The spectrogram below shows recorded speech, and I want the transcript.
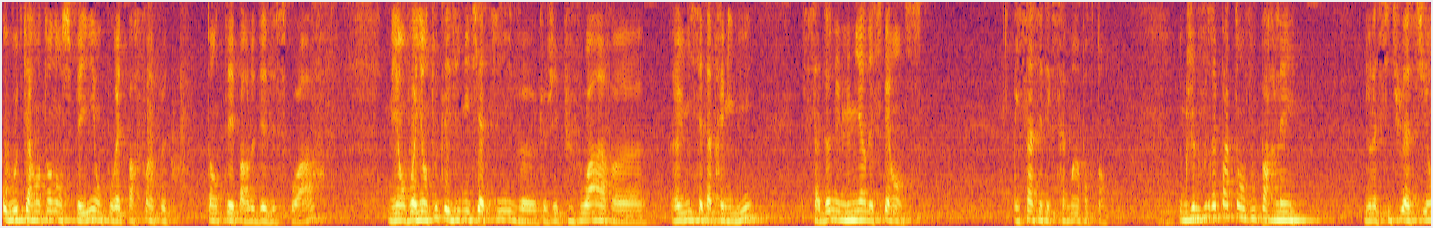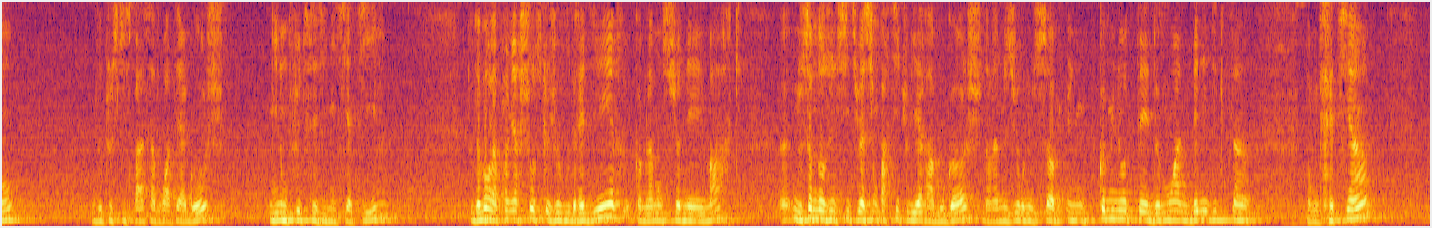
au bout de 40 ans dans ce pays, on pourrait être parfois un peu tenté par le désespoir. Mais en voyant toutes les initiatives que j'ai pu voir euh, réunies cet après-midi, ça donne une lumière d'espérance. Et ça, c'est extrêmement important. Donc je ne voudrais pas tant vous parler de la situation, de tout ce qui se passe à droite et à gauche, ni non plus de ces initiatives. Tout d'abord, la première chose que je voudrais dire, comme l'a mentionné Marc, nous sommes dans une situation particulière à Bougoche, dans la mesure où nous sommes une communauté de moines bénédictins, donc chrétiens,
